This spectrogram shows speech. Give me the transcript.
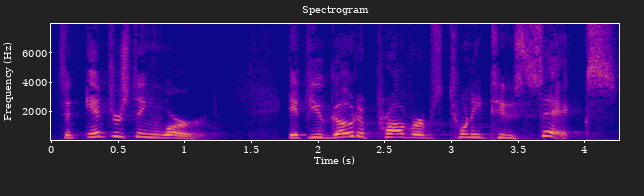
It's an interesting word. If you go to Proverbs 22 6,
